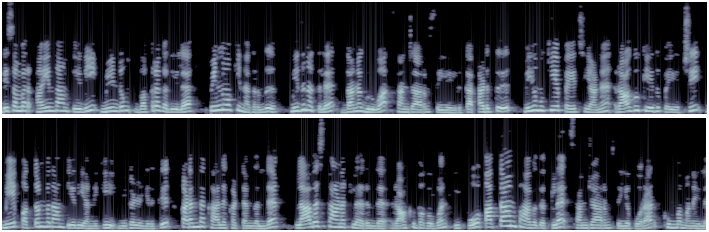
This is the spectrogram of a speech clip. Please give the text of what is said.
டிசம்பர் ஐந்தாம் தேதி மீண்டும் வக்ரகதியில பின்னோக்கி நகர்ந்து மிதுனத்துல தனகுருவா சஞ்சாரம் செய்ய இருக்கார். அடுத்து மிக முக்கிய பயிற்சியான ராகு கேது பயிற்சி மே பத்தொன்பதாம் தேதி அன்னைக்கு நிகழ இருக்கு. கடந்த காலகட்டங்கள்ல லாபஸ்தானத்துல இருந்த ராகு பகவான் இப்போ பத்தாம் பாவகத்துல சஞ்சாரம் செய்ய போறார் கும்பமனையில.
